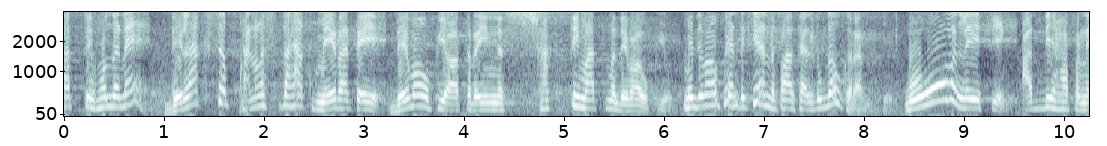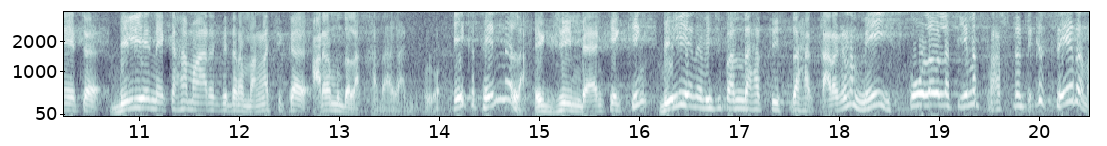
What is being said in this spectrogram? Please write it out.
තත්ත්වය හොඳ නැහැ. 250000ක් මේ රටේ දෙමව්පියෝ අතර ඉන්න ශක්තිමත්ම දෙමව්පියෝ. මේ දෙමව්පියන්ට කියන්න පාසලට උදව් කරන්න කියලා. බොහෝම ලේසියෙන් අධ්‍යාපනයට බිලියන එකහමාරක විතර මාසික අරමුදලක් හදා ගන්න පුළුවන්. ඒක පෙන්නලා එක්සිම් බැංක් එකකින් බිලියන 25000ක් 30000ක් අරගෙන මේ ඉස්කෝලවල තියෙන ප්‍රශ්න ටික සේරම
